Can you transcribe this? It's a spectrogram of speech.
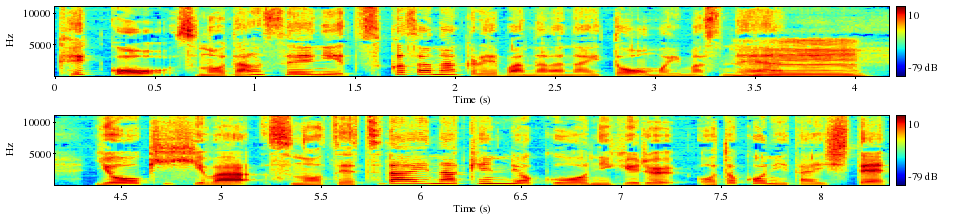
結構その男性に尽くさなければならないと思いますね。楊貴妃はその絶大な権力を握る男に対して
